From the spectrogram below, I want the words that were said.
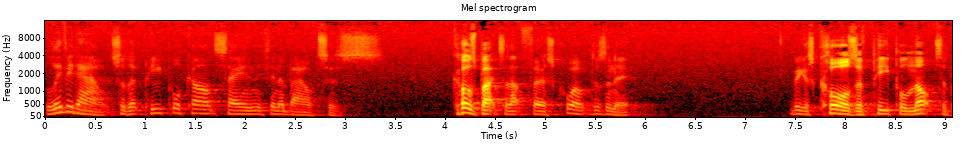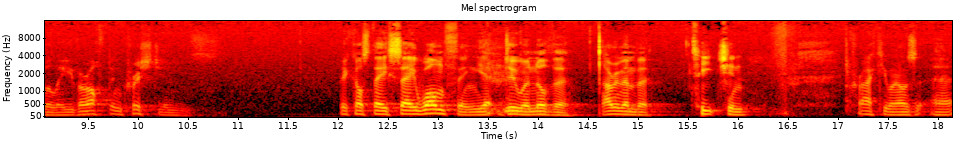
live it out so that people can't say anything about us. Goes back to that first quote, doesn't it? The biggest cause of people not to believe are often Christians because they say one thing yet do another. I remember teaching, crikey, when I was uh,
